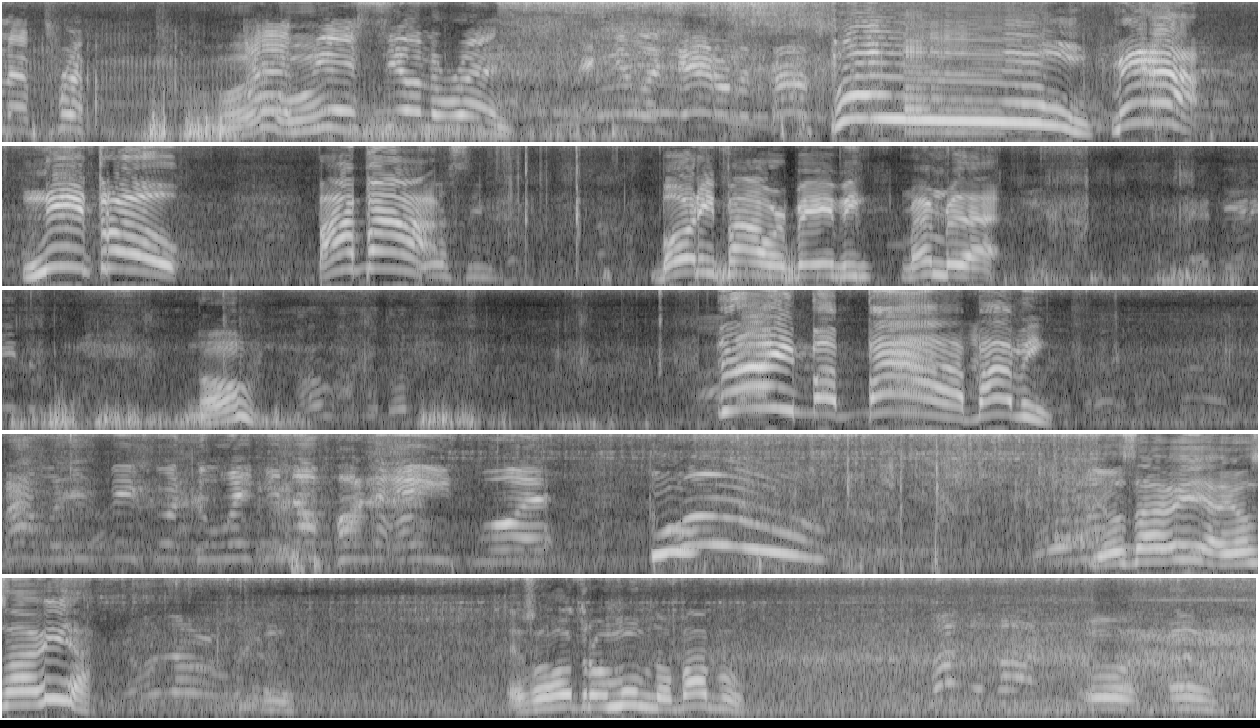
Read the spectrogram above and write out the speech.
all that prep. Vamos, I had vamos. VAC on the red. ¡Pum! ¡Mira! ¡Nitro! ¡Papa! Body power, baby. Remember that. No. ¡Ay, papá! Papi. Wow, this bitch went waking up on the 8th, boy. Tú. Yo sabía, yo sabía. Eso es otro mundo, papu. Oh, eh.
